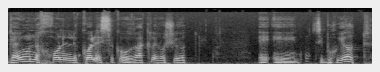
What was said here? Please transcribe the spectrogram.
גם אם הוא נכון לכל עסק או רק לרשויות אה, אה, ציבוריות,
